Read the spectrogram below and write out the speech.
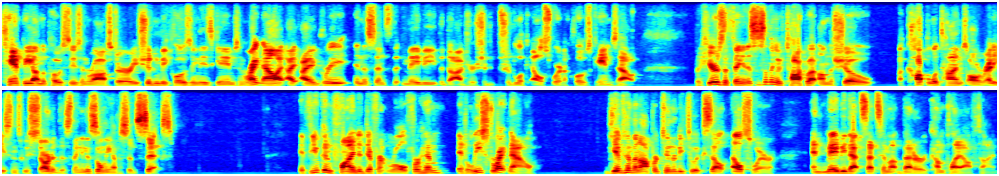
can't be on the postseason roster. He shouldn't be closing these games. And right now, I, I agree in the sense that maybe the Dodgers should, should look elsewhere to close games out. But here's the thing, and this is something we've talked about on the show a couple of times already since we started this thing, and this is only episode six. If you can find a different role for him, at least right now, give him an opportunity to excel elsewhere, and maybe that sets him up better come playoff time.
